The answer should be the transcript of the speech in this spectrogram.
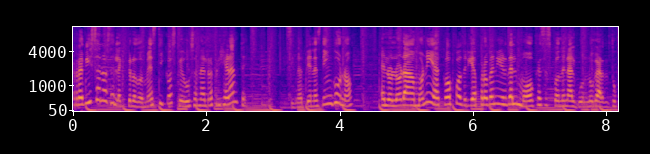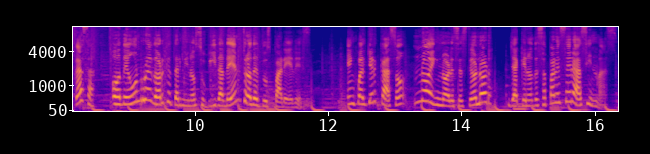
Revisa los electrodomésticos que usan el refrigerante. Si no tienes ninguno, el olor a amoníaco podría provenir del moho que se esconde en algún lugar de tu casa, o de un roedor que terminó su vida dentro de tus paredes. En cualquier caso, no ignores este olor, ya que no desaparecerá sin más.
